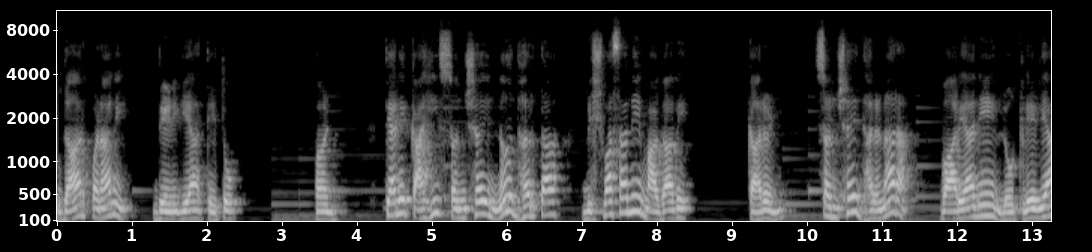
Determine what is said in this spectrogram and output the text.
उदारपणाने देणग्या देतो. पण त्याने काही संशय न धरता विश्वासाने मागावे. कारण संशय धरणारा वाऱ्याने लोटलेल्या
